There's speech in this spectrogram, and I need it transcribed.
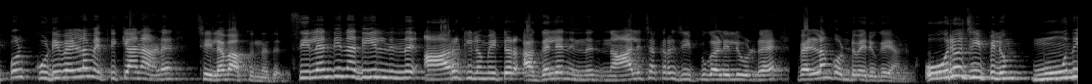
ഇപ്പോൾ കുടിവെള്ളം എത്തിക്കാനാണ് ചിലവാക്കുന്നത്. സിലന്തി നദിയിൽ നിന്ന് ആറ് കിലോമീറ്റർ അകലെ നിന്ന് നാല് ചക്ര ജീപ്പുകളിലൂടെ വെള്ളം കൊണ്ടുവരികയാണ്. ഓരോ ജീപ്പിലും മൂന്ന്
